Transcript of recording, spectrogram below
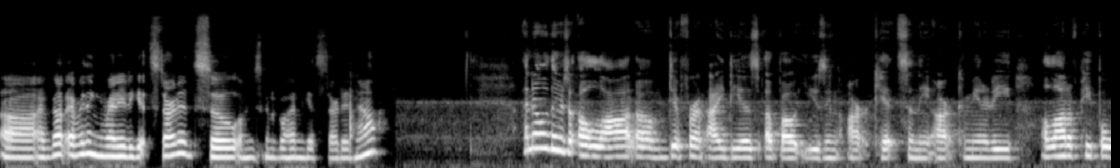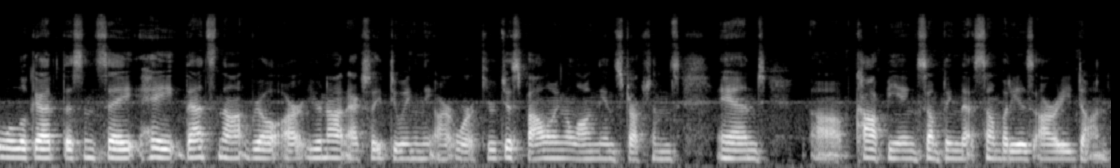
uh, I've got everything ready to get started, so I'm just going to go ahead and get started now. I know there's a lot of different ideas about using art kits in the art community. A lot of people will look at this and say, hey, that's not real art. You're not actually doing the artwork. You're just following along the instructions and uh, copying something that somebody has already done.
